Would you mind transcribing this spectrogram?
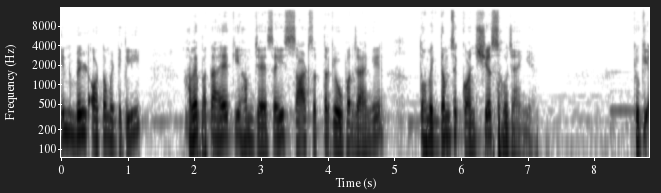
इन बिल्ड ऑटोमेटिकली हमें पता है कि हम जैसे ही साठ सत्तर के ऊपर जाएँगे तो हम एकदम से कॉन्शियस हो जाएँगे। क्योंकि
